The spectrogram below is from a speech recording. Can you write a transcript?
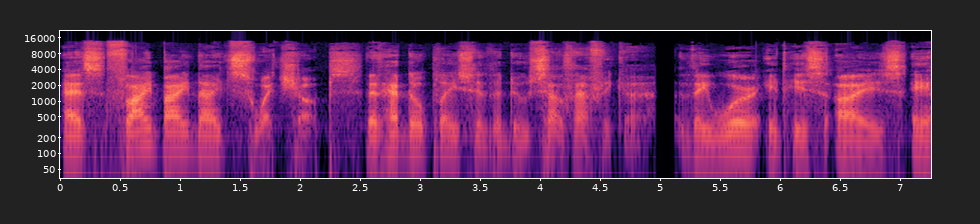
as fly-by-night sweatshops that had no place in the new South Africa. They were, in his eyes, a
